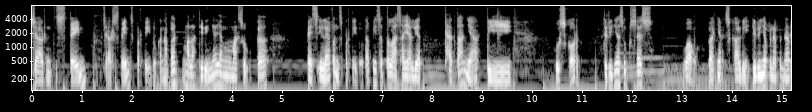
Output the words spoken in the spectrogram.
Jarnstein, Jarstein seperti itu. Kenapa malah dirinya yang masuk ke base 11 seperti itu? Tapi setelah saya lihat datanya di Huskort, dirinya sukses. Wow, banyak sekali. Dirinya benar-benar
